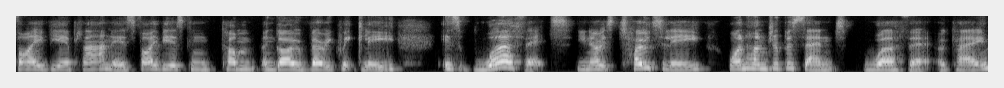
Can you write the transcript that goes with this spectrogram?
five year plan is five years can come and go very quickly is worth it you know it's totally 100% worth it okay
